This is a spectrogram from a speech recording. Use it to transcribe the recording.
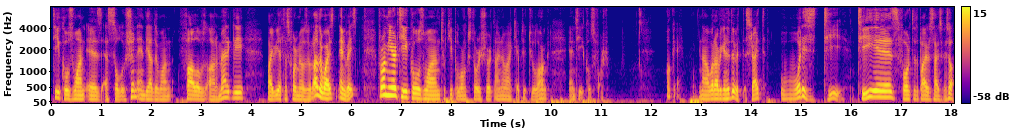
t equals 1 is a solution and the other one follows automatically by Vieta's formulas or otherwise. Anyways, from here t equals 1. To keep a long story short, I know I kept it too long, and t equals 4. Okay, now what are we going to do with this, right? What is t? t is 4 to the power of sine squared. So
